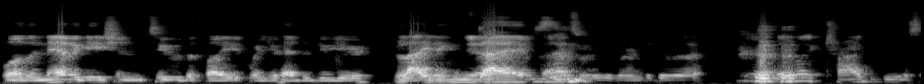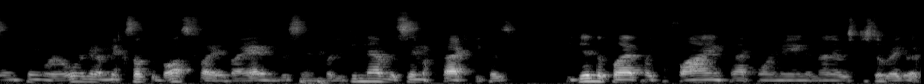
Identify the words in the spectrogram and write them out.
well the navigation to the fight where you had to do your gliding Yeah. dives. That's where you learned to do that. Yeah, they like tried to do the same thing where oh, we're gonna mix up the boss fight by adding this in, but it didn't have the same effect because you did the plat like the flying platforming, and then it was just a regular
